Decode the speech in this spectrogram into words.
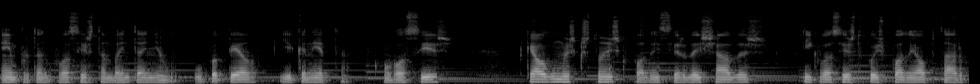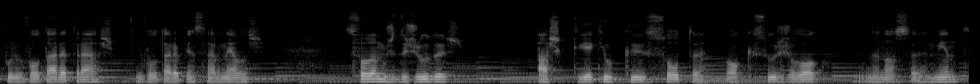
é importante que vocês também tenham o papel e a caneta com vocês, porque há algumas questões que podem ser deixadas e que vocês depois podem optar por voltar atrás e voltar a pensar nelas. Se falamos de Judas, acho que aquilo que solta ou que surge logo na nossa mente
